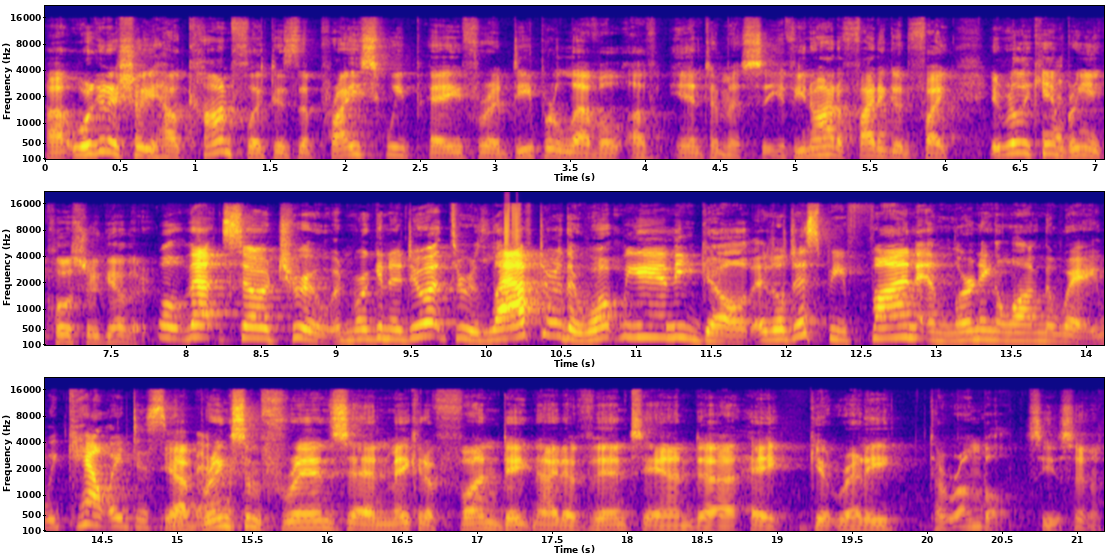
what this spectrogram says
Uh, we're going to show you how conflict is the price we pay for a deeper level of intimacy. If you know how to fight a good fight, it really can bring you closer together. Well, that's so true. And we're going to do it through laughter. There won't be any guilt. It'll just be fun and learning along the way. We can't wait to see Yeah, bring some friends and make it a fun date night event. And uh, hey, get ready to rumble. See you soon.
